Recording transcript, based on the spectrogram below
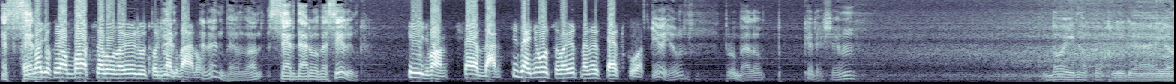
Ez Én szer... vagyok olyan Barcelona őrült, hogy megvárom. Rendben van. Szerdáról beszélünk? Így van, szerdán. 18 óra 55 perckor. Jó, jó. Próbálom. Keresem. Bajnokok ligája.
